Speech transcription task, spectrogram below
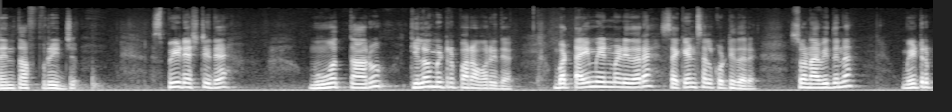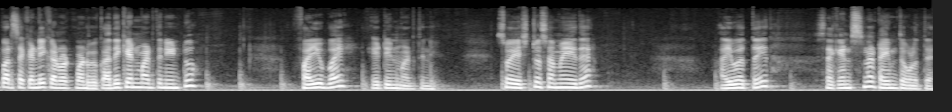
length of bridge speed ಎಷ್ಟಿದೆ? ಮೂವತ್ತಾರು ಕಿಲೋಮೀಟ್ರ್ ಪರ್ ಅವರ್ ಇದೆ. ಬಟ್ ಟೈಮ್ ಏನು ಮಾಡಿದ್ದಾರೆ? ಸೆಕೆಂಡ್ಸಲ್ಲಿ ಕೊಟ್ಟಿದ್ದಾರೆ. ಸೊ ನಾವು ಇದನ್ನು ಮೀಟ್ರ್ ಪರ್ ಸೆಕೆಂಡಿಗೆ ಕನ್ವರ್ಟ್ ಮಾಡಬೇಕು. ಅದಕ್ಕೆ ಏನು ಮಾಡ್ತೀನಿ ಇಂಟು ಫೈವ್ ಬೈ ಏಯ್ಟೀನ್ ಮಾಡ್ತೀನಿ. ಸೊ ಎಷ್ಟು ಸಮಯ ಇದೆ? ಐವತ್ತೈದು ಸೆಕೆಂಡ್ಸ್ನ ಟೈಮ್ ತೊಗೊಳುತ್ತೆ.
